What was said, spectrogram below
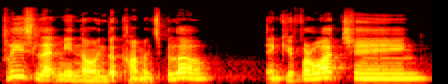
please let me know in the comments below. Thank you for watching.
